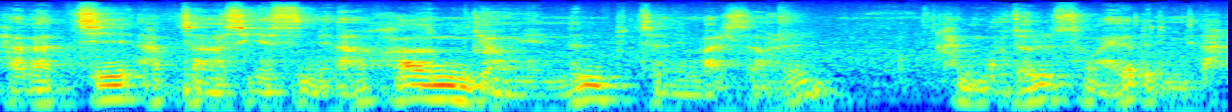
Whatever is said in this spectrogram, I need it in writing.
다 같이 합창하시겠습니다. 화엄경에 있는 부처님 말씀을 한 구절 승하여 드립니다.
